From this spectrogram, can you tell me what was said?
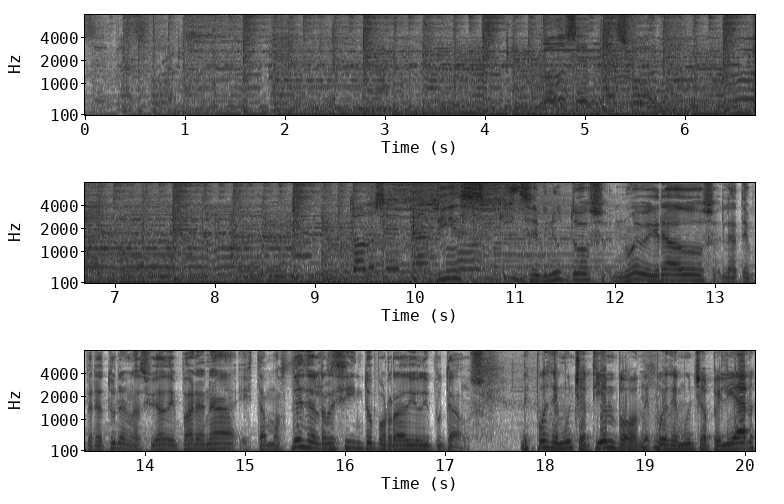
se transforma. Todo se transforma. Todo se transforma. 10, 15 minutos, 9 grados, la temperatura en la ciudad de Paraná. Estamos desde el recinto por Radio Diputados. Después de mucho tiempo, después de mucho pelear,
